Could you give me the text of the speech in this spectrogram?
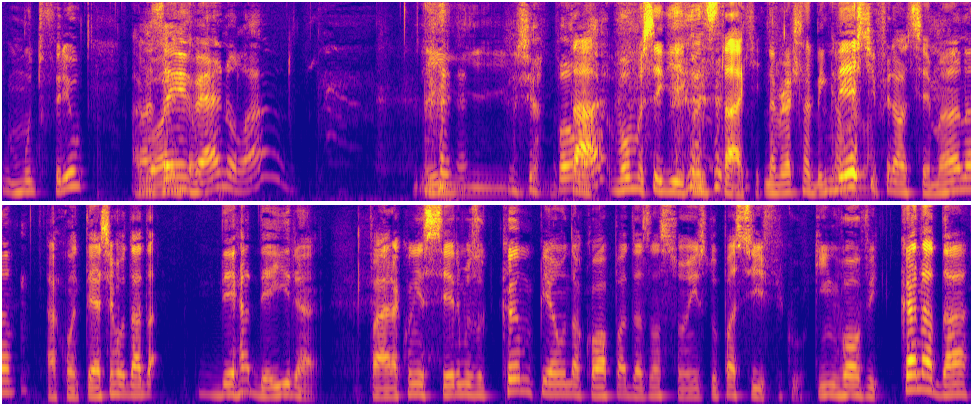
muito frio. Mas Agora, é então- inverno lá Ei. no Japão, Tá, né? vamos seguir com o destaque. Na verdade tá bem calor Neste lá. final de semana acontece a rodada derradeira para conhecermos o campeão da Copa das Nações do Pacífico, que envolve Canadá,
